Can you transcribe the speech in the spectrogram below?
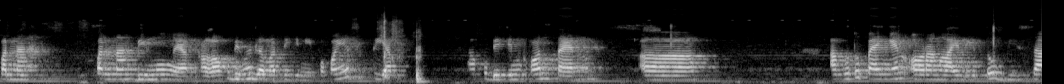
pernah pernah bingung ya. Kalau aku bingung dalam arti gini pokoknya setiap aku bikin konten uh, aku tuh pengen orang lain itu bisa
